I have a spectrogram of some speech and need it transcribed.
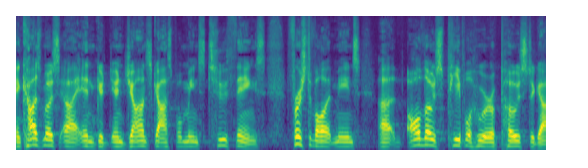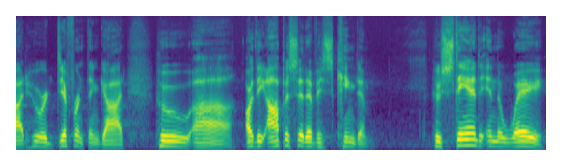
And cosmos uh, in, in, John's gospel means two things. First of all, it means uh, all those people who are opposed to God, who are different than God, who uh, are the opposite of his kingdom, who stand in the way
